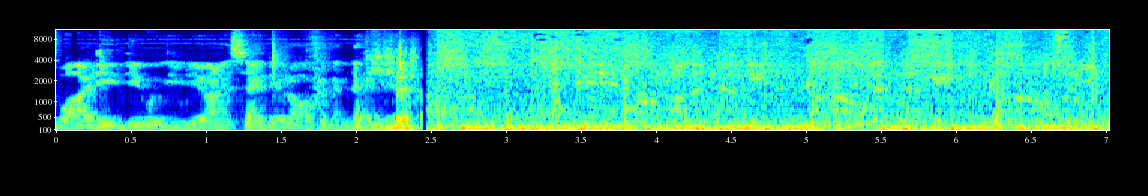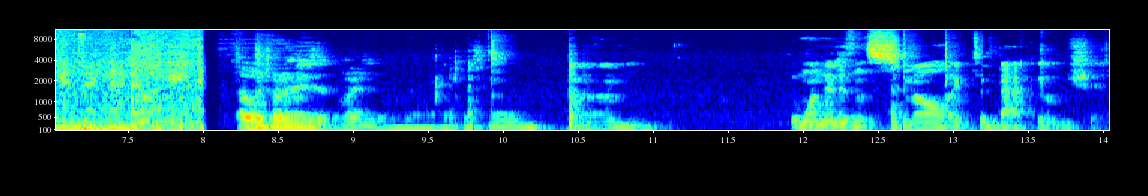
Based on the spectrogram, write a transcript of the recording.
why do you do what you do? And I say I do it all for the nookie. oh, which one of these is mine? This? Um, the one that doesn't smell like tobacco and shit.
